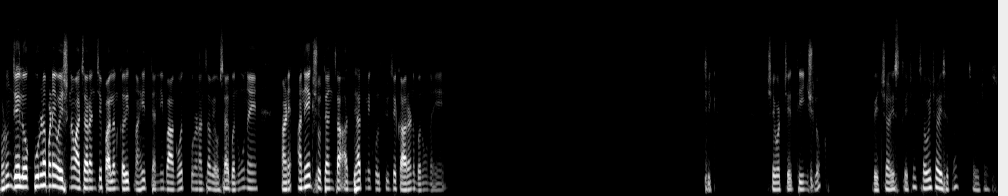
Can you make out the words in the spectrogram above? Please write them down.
म्हणून जे लोक पूर्णपणे वैष्णव आचारांचे पालन करीत नाहीत त्यांनी भागवत पुराणाचा व्यवसाय बनवू नये आणि अनेक श्रोत्यांचा आध्यात्मिक मृत्यूचे कारण बनू नये. ठीक आहे. शेवटचे तीन श्लोक. बेचाळीस त्रेचाळीस चव्वेचाळीस आहेत ना? चव्वेचाळीस.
